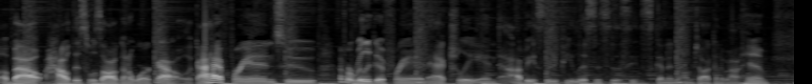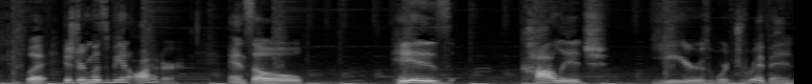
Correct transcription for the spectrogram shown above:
about how this was all going to work out. Like I have friends who I have a really good friend actually, and obviously if he listens to this, he's going to know I'm talking about him. But his dream was to be an auditor, and so his college years were driven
